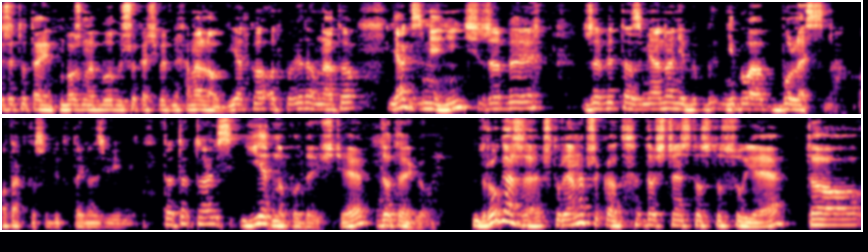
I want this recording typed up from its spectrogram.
że tutaj można byłoby szukać pewnych analogii. Ja tylko odpowiadam na to, jak zmienić, żeby żeby ta zmiana nie, nie była bolesna. O tak to sobie tutaj nazwijmy. To, to, to jest jedno podejście do tego. Druga rzecz, którą ja na przykład dość często stosuję, to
